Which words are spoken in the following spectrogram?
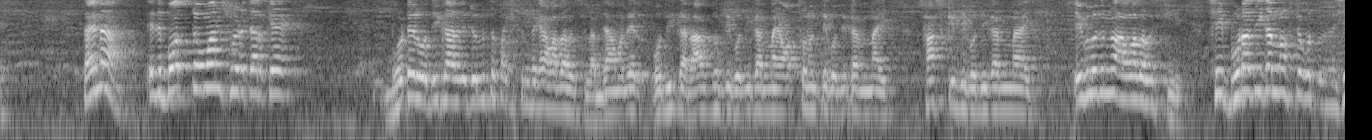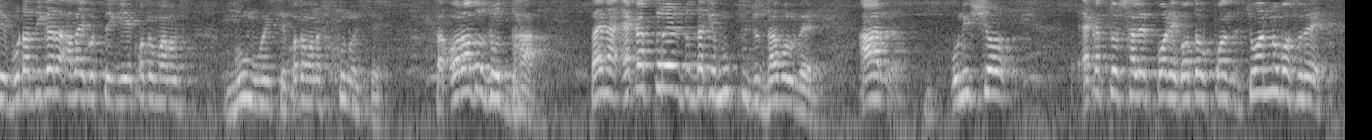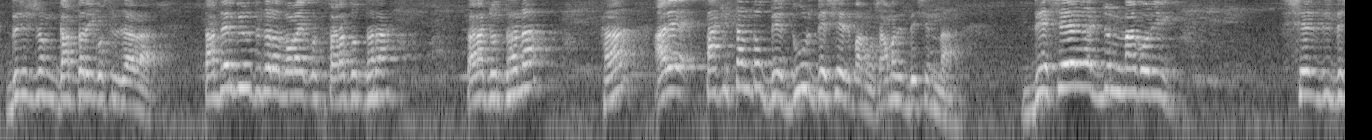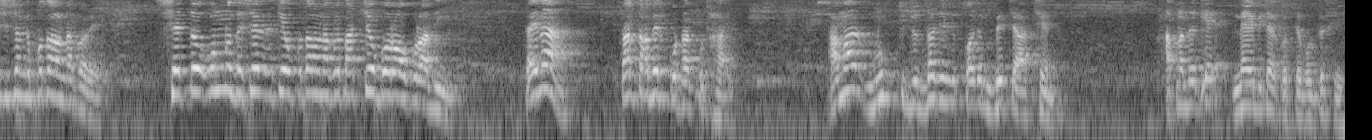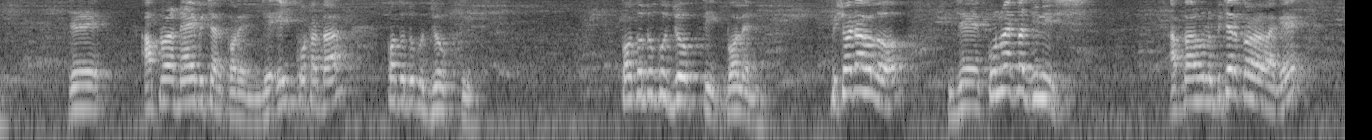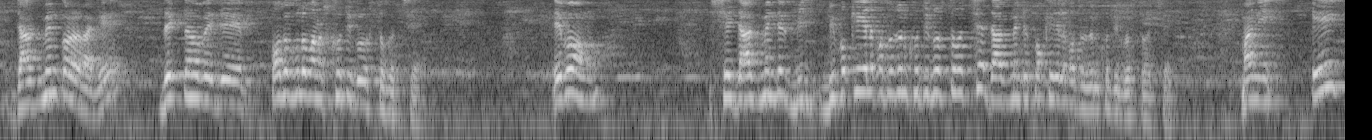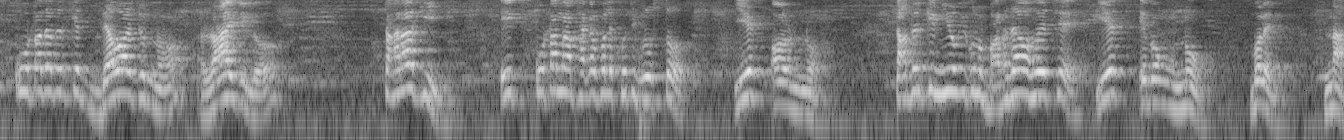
তাই না? এই যে বর্তমান স্বৈরাচারকে ভোটের অধিকারের জন্য তো পাকিস্তান থেকে আলাদা হয়েছিলাম, যে আমাদের অধিকার, রাজনৈতিক অধিকার নাই, অর্থনৈতিক অধিকার নাই, সাংস্কৃতিক অধিকার নাই, এগুলোর জন্য আলাদা হয়েছি। সেই ভোটাধিকার নষ্ট করতেছে, সেই ভোটাধিকার আদায় করতে গিয়ে কত মানুষ গুম হয়েছে, কত মানুষ খুন হয়েছে। তা ওরা তো যোদ্ধা। তাই না? একাত্তরের যোদ্ধাকে মুক্তিযোদ্ধা বলবেন। আর উনিশশো একাত্তর সালের পরে গত চুয়ান্ন বছরে দেশের সঙ্গে গাদ্দারি করছে যারা, তাদের বিরুদ্ধে যারা লড়াই করছে, তারা যোদ্ধা না তারা যোদ্ধা না? হ্যাঁ? আরে, পাকিস্তান তো দূর দেশের মানুষ, আমাদের দেশের না। দেশের একজন নাগরিক, সে যদি দেশের সঙ্গে প্রতারণা করে, সে তো অন্য দেশের কেউ প্রতারণা করে তার চেয়েও বড় অপরাধী। তাই না? তার তাদের কোটা কোথায়? আমার মুক্তিযোদ্ধা যে কজন বেঁচে আছেন, আপনাদেরকে ন্যায় বিচার করতে বলতেছি, যে আপনারা ন্যায় বিচার করেন যে এই কোটাটা কতটুকু যৌক্তিক। কতটুকু যৌক্তিক বলেন। বিষয়টা হলো যে কোনো একটা জিনিস আপনার হলো বিচার করার আগে জাজমেন্ট করার আগে দেখতে হবে যে কতগুলো মানুষ ক্ষতিগ্রস্ত হচ্ছে। এবং সেই জাজমেন্টের বিপক্ষে গেলে কতজন ক্ষতিগ্রস্ত হচ্ছে? জাজমেন্টের পক্ষে গেলে কতজন ক্ষতিগ্রস্ত হচ্ছে? মানে এই কোটা যাদেরকে দেওয়ার জন্য রায় দিল, তারা কি এই কোটা না থাকার ফলে ক্ষতিগ্রস্ত? ইয়েস অর নো তাদেরকে নিয়োগে কোনো বাধা দেওয়া হয়েছে? ইয়েস এবং নো বলেন। না,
